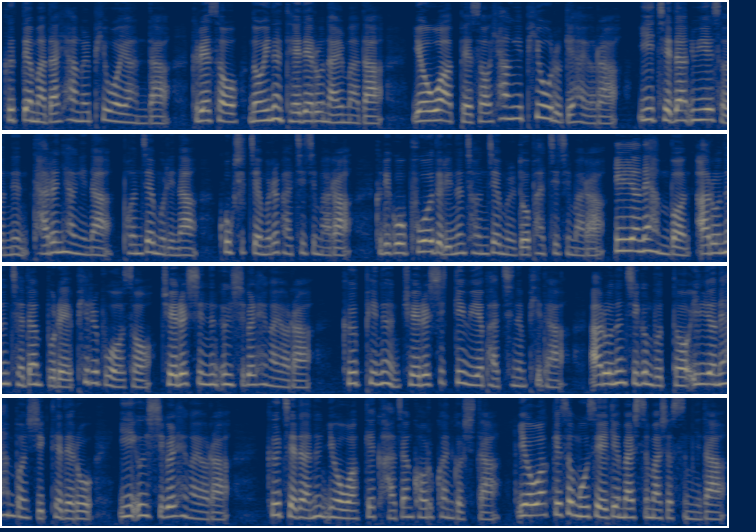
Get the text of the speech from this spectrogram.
그때마다 향을 피워야 한다. 그래서 너희는 대대로 날마다 여호와 앞에서 향이 피오르게 하여라. 이 재단 위에서는 다른 향이나 번제물이나 곡식제물을 바치지 마라. 그리고 부어드리는 전제물도 바치지 마라. 1년에 한 번 아론은 재단불에 피를 부어서 죄를 씻는 의식을 행하여라. 그 피는 죄를 씻기 위해 바치는 피다. 아론은 지금부터 1년에 한 번씩 대대로 이 의식을 행하여라. 그 재단은 여호와께 가장 거룩한 것이다. 여호와께서 모세에게 말씀하셨습니다.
